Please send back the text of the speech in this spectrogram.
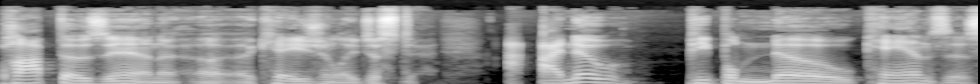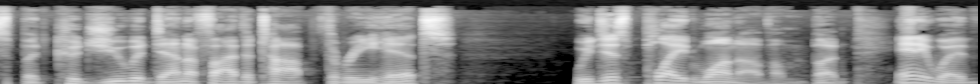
pop those in uh, occasionally. Just I- I know people know Kansas, but could you identify the top three hits? We just played one of them, but anyway,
